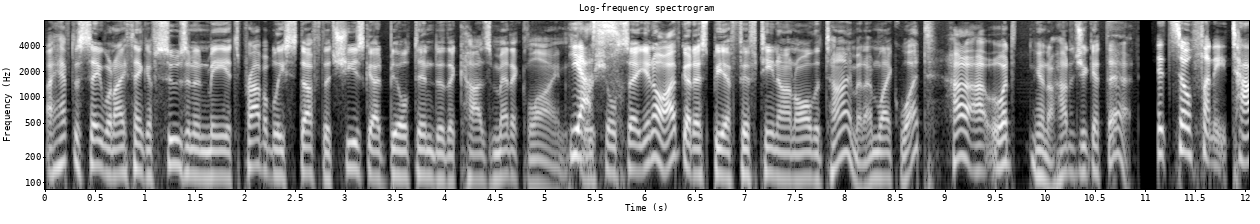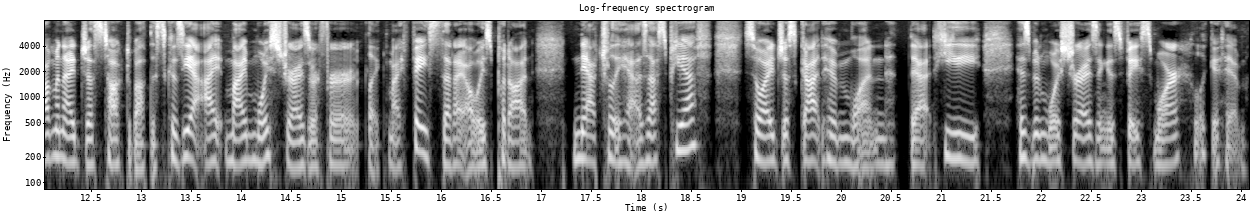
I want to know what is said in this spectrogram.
I have to say, when I think of Susan and me, it's probably stuff that she's got built into the cosmetic line. Where Yes. she'll say, you know, I've got SPF 15 on all the time. And I'm like, what? How- what, you know, how did you get that? It's so funny. Tom and I just talked about this because yeah, I my moisturizer for like my face that I always put on naturally has SPF. So I just got him one that he has been moisturizing his face more. Look at him.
